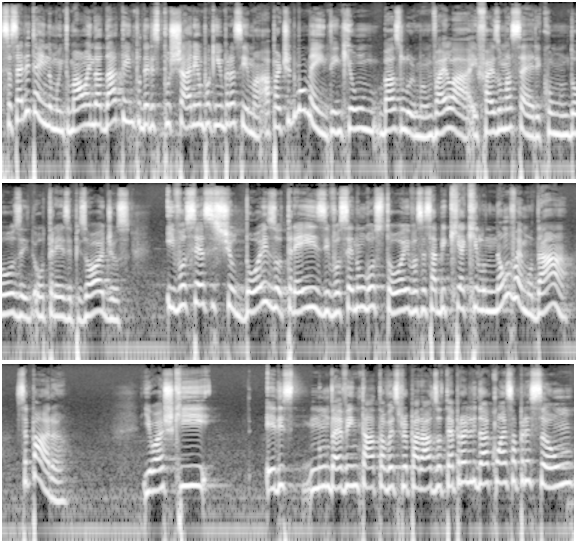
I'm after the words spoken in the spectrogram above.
se a série tá indo muito mal, ainda dá tempo deles puxarem um pouquinho pra cima. A partir do momento em que um Baz Luhrmann vai lá e faz uma série com 12 ou 13 episódios, e você assistiu dois ou três e você não gostou e você sabe que aquilo não vai mudar, você para. E eu acho que eles não devem estar, talvez, preparados até pra lidar com essa pressão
